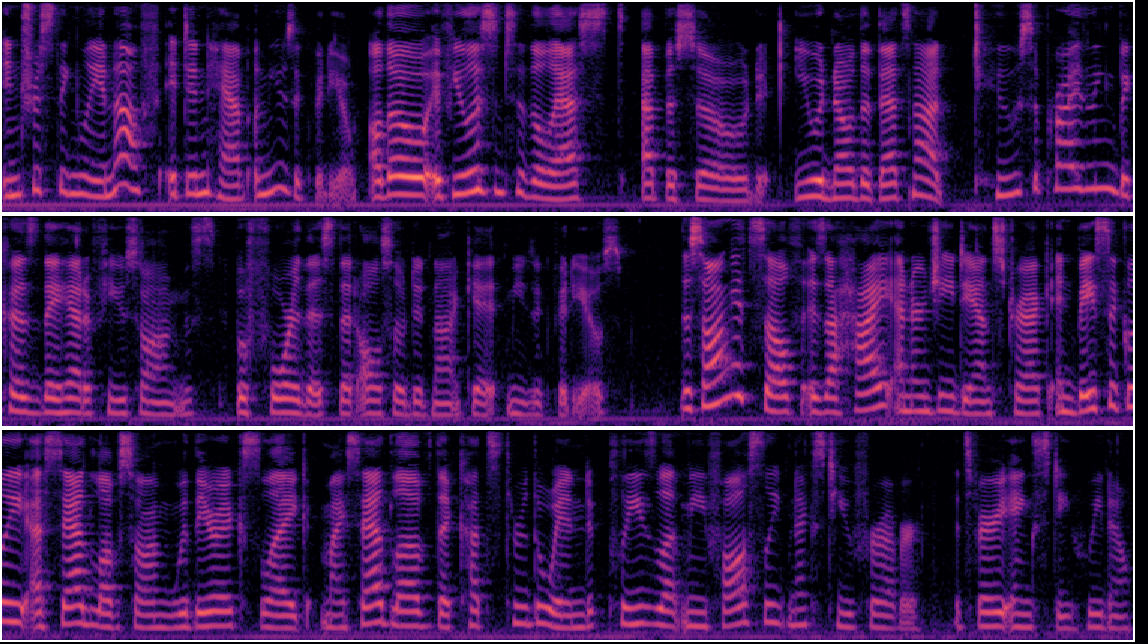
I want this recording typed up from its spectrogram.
interestingly enough, it didn't have a music video. Although, if you listen to the last episode, you would know that that's not too surprising because they had a few songs before this that also did not get music videos. The song itself is a high energy dance track and basically a sad love song with lyrics like, My sad love that cuts through the wind, please let me fall asleep next to you forever. It's very angsty, we know.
